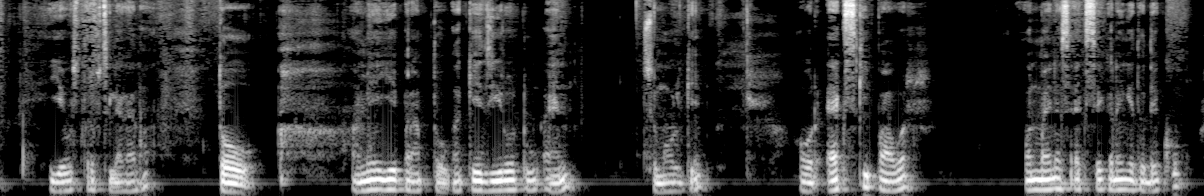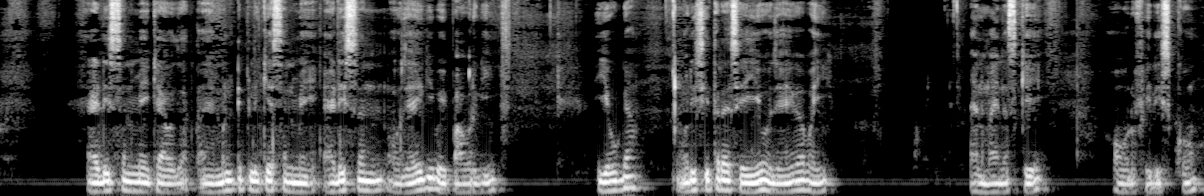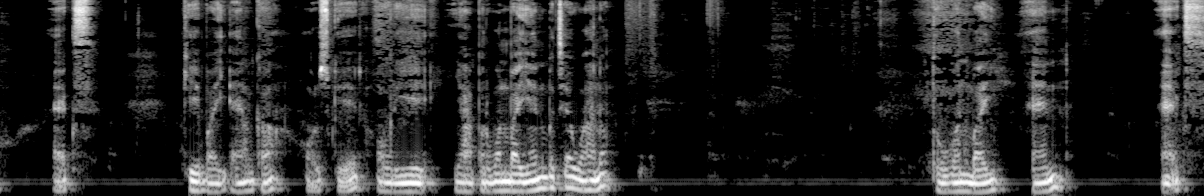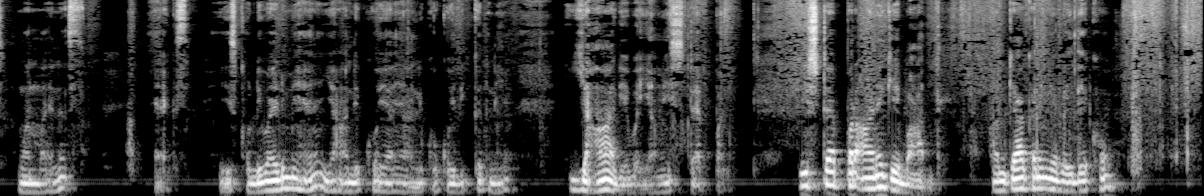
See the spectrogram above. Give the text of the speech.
ये उस तरफ़ से लगा था। तो हमें ये प्राप्त होगा k zero to N small के और एक्स की पावर वन माइनस एक्स से करेंगे तो देखो एडिशन में क्या हो जाता है? मल्टीप्लिकेशन में एडिशन हो जाएगी भाई पावर की। ये हो गया और इसी तरह से ये हो जाएगा भाई एन माइनस के और फिर इसको एक्स के बाई एन का और स्क्वेयर और ये यहाँ पर वन बाई एन बचा हुआ है ना? तो one by n x, one minus x. इसको डिवाइड में है, यहाँ लिखो या यहाँ लिखो, कोई दिक्कत नहीं है। यहाँ आगे भाई हम इस स्टेप पर। इस स्टेप पर आने के बाद हम क्या करेंगे भाई, देखो।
